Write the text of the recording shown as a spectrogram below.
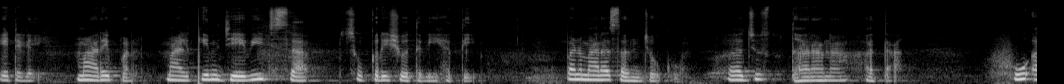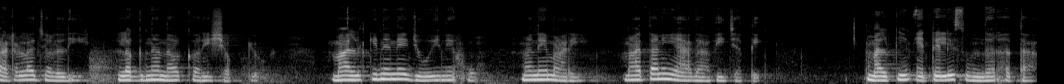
એટલે મારે પણ માલકીન જેવી જ સા છોકરી શોધવી હતી. પણ મારા સંજોગો હજુ સુધારાના હતા. હું આટલા જલ્દી લગ્ન ન કરી શક્યો. માલકીનને જોઈને હું, મને મારી માતાની યાદ આવી જતી. માલકીન એટલી સુંદર હતા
